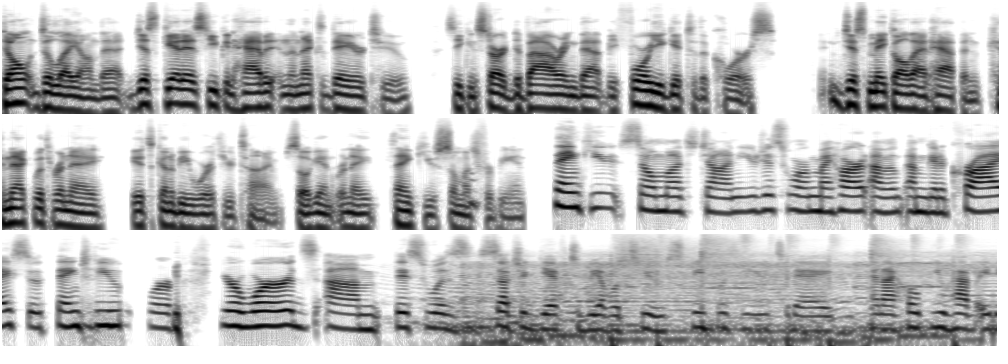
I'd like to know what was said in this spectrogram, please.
don't delay on that. Just get it so you can have it in the next day or two. So you can start devouring that before you get to the course. Just make all that happen. Connect with Renee. It's going to be worth your time. So again, Renee, thank you so much for being Thank you so much, John. You just warmed my heart. I'm I'm gonna cry. So thank you for your words. Um, this was such a gift to be able to speak with you today, and I hope you have a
